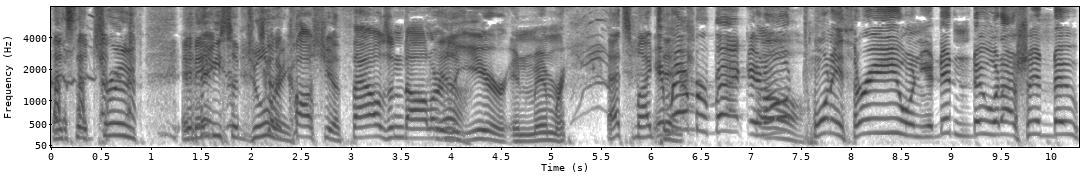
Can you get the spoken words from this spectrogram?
that's the truth. And maybe some jewelry. It's going to cost you a thousand dollars a year in memory. That's my You take. remember back in Oh. 23 when you didn't do what I said do?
